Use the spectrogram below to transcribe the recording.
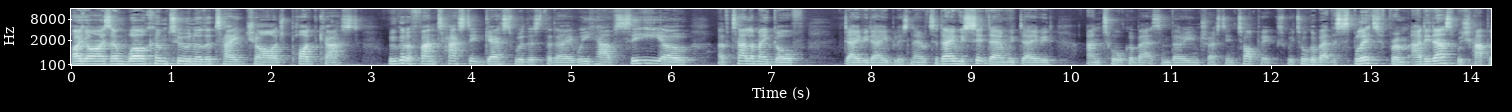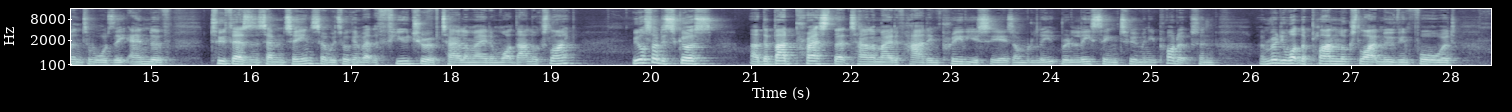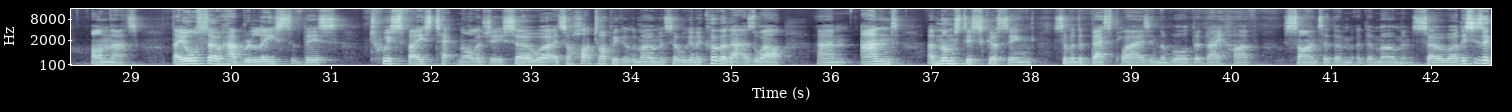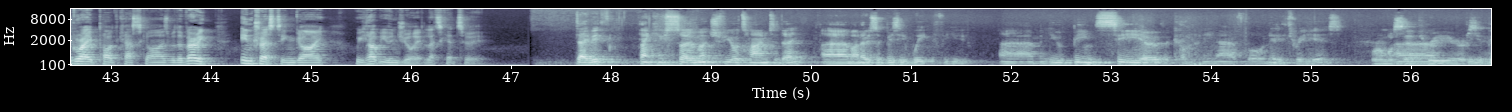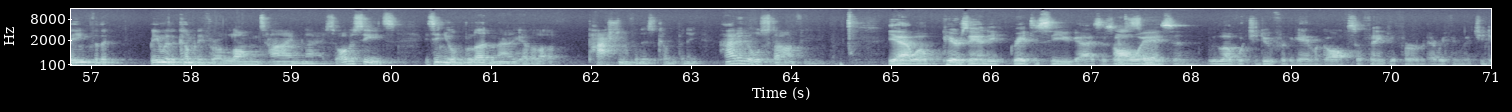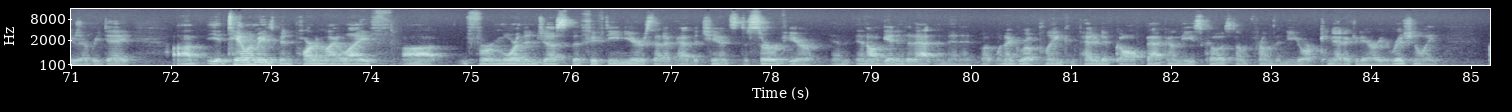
Hi, guys, and welcome to another Take Charge podcast. We've got a fantastic guest with us today. We have CEO of TaylorMade Golf, David Abeles. Now, today we sit down with David and talk about some very interesting topics. We talk about the split from Adidas, which happened towards the end of 2017. So, we're talking about the future of TaylorMade and what that looks like. We also discuss uh, the bad press that TaylorMade have had in previous years on rele- releasing too many products and, and really what the plan looks like moving forward on that. They also have released this twist face technology. So uh, it's a hot topic at the moment, so we're going to cover that as well. Um, and amongst discussing some of the best players in the world that they have signed to them at the moment. So uh, this is a great podcast, guys, with a very interesting guy. We hope you enjoy it. Let's get to it. David, thank you so much for your time today. Um, I know it's a busy week for you. Um, you've been CEO of the company now for nearly three years. We're almost at three Um, years. You've yeah. been for the been with the company for a long time now. So obviously it's it's in your blood now. You have a lot of passion for this company. How did it all start for you? Yeah, well, Piers, Andy, great to see you guys as Good to see you. always, and we love what you do for the game of golf. So thank you for everything that you do every day. Uh, yeah, TaylorMade's been part of my life uh, for more than just the 15 years that I've had the chance to serve here, and, and I'll get into that in a minute. But when I grew up playing competitive golf back on the East Coast, I'm from the New York, Connecticut area originally.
